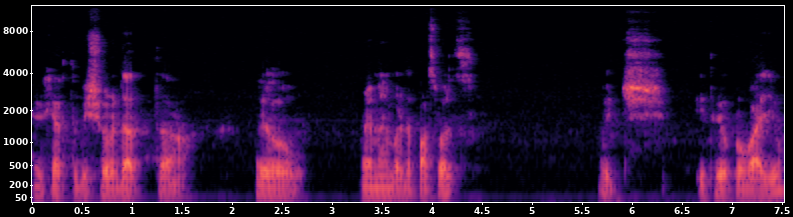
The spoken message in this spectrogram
you have to be sure that uh, you remember the passwords which it will provide you.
